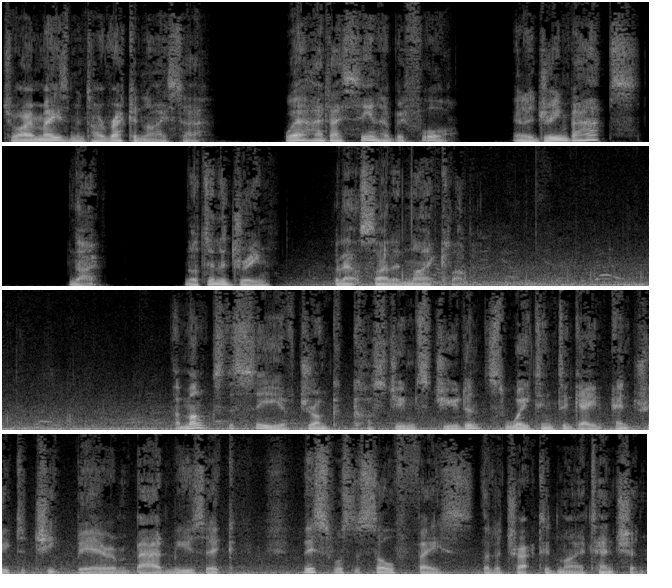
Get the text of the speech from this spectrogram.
To my amazement, I recognized her. Where had I seen her before? In a dream, perhaps? No, not in a dream, but outside a nightclub. Amongst the sea of drunk costumed students waiting to gain entry to cheap beer and bad music, this was the sole face that attracted my attention.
